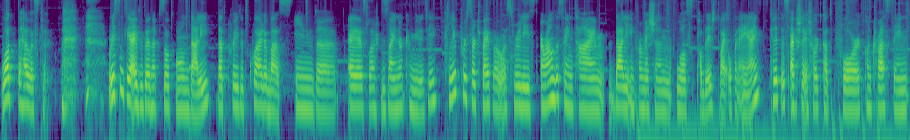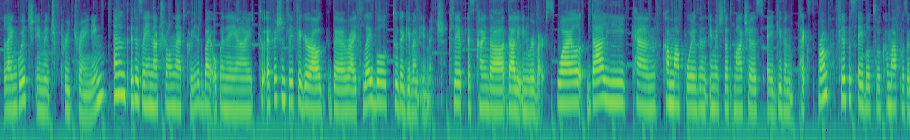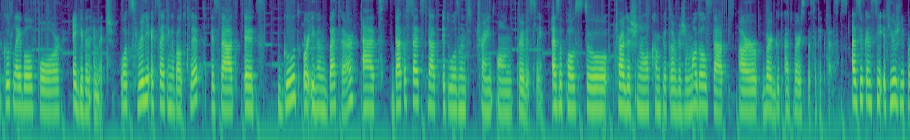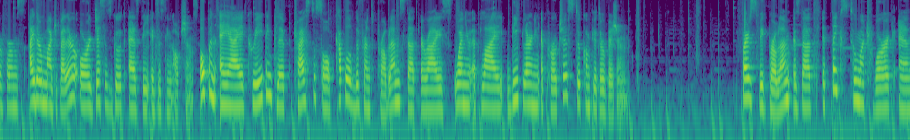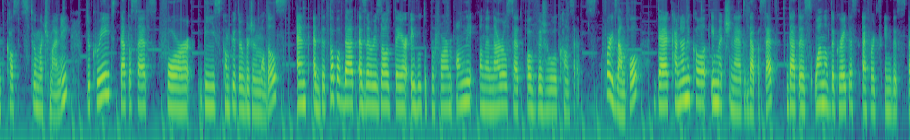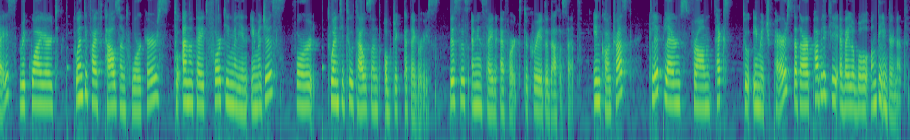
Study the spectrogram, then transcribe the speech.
What the hell is CLIP? Recently I did an episode on DALL-E that created quite a buzz in the AI slash designer community. CLIP research paper was released around the same time DALL-E information was published by OpenAI. CLIP is actually a shortcut for contrastive language image pre-training and it is a neural net created by OpenAI to efficiently figure out the right label to the given image. CLIP is kinda DALL-E in reverse. While DALL-E can come up with an image that matches a given text prompt, CLIP is able to come up with a good label for a given image. What's really exciting about CLIP is that it's good or even better at datasets that it wasn't trained on previously, as opposed to traditional computer vision models that are very good at very specific tasks. As you can see, it usually performs either much better or just as good as the existing options. OpenAI creating CLIP tries to solve a couple of different problems that arise when you apply deep learning approaches to computer vision. First big problem is that it takes too much work and costs too much money to create datasets for these computer vision models. And at the top of that, as a result, they are able to perform only on a narrow set of visual concepts. For example, the canonical ImageNet dataset, that is one of the greatest efforts in this space, required 25,000 workers to annotate 14 million images for 22,000 object categories. This is an insane effort to create a dataset. In contrast, CLIP learns from text to image pairs that are publicly available on the internet.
